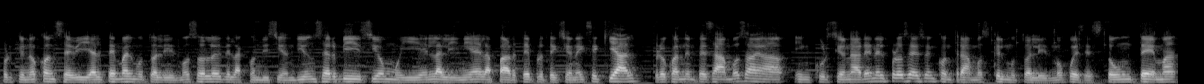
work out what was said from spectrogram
porque uno concebía el tema del mutualismo solo desde la condición de un servicio, muy en la línea de la parte de protección exequial, pero cuando empezamos a incursionar en el proceso encontramos que el mutualismo pues es todo un tema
